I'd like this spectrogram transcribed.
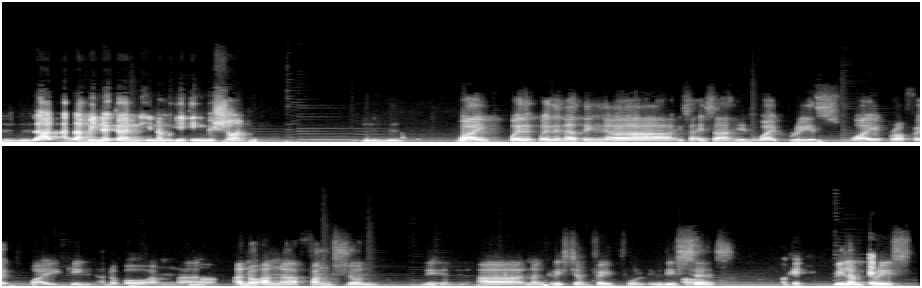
Mhm. Lahat na nabinyagan, yun ang magiging misyon. Mhm. Why? Pwede, pwede nating uh, isa-isahin. Why priest? Why prophet? Why king? Ano po ang uh, ano ang uh, function ni uh, ng Christian faithful in this oh. sense? Okay. Bilang priest.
